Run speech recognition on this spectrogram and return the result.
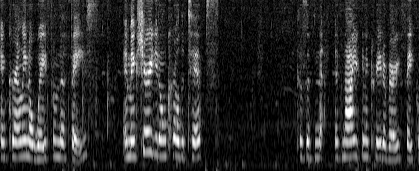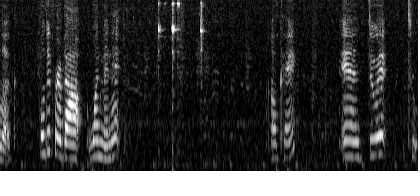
and curling away from the face. And make sure you don't curl the tips because if, if not you're going to create a very fake look. Hold it for about one minute. Okay. And do it to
